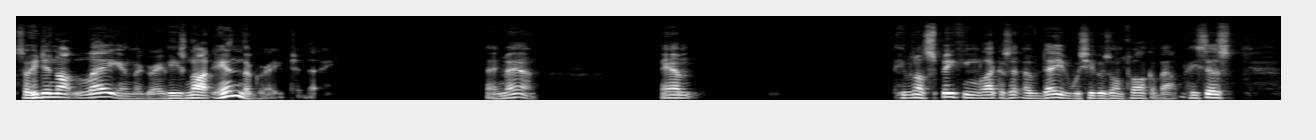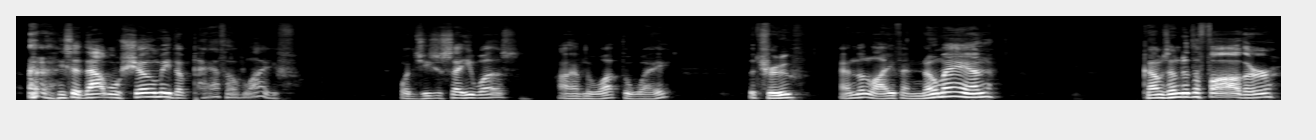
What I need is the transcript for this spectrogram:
So he did not lay in the grave. He's not in the grave today. Amen. And he was not speaking, like I said, of David, which he goes on to talk about. He says, he said, Thou will show me the path of life. What did Jesus say he was? I am the what? The way, the truth, and the life, and no man comes unto the Father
